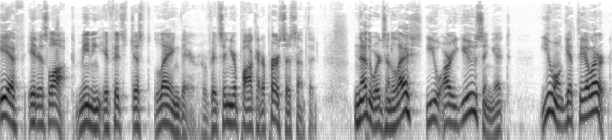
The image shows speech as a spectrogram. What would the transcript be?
if it is locked, meaning if it's just laying there or if it's in your pocket or purse or something. In other words, unless you are using it, you won't get the alert.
